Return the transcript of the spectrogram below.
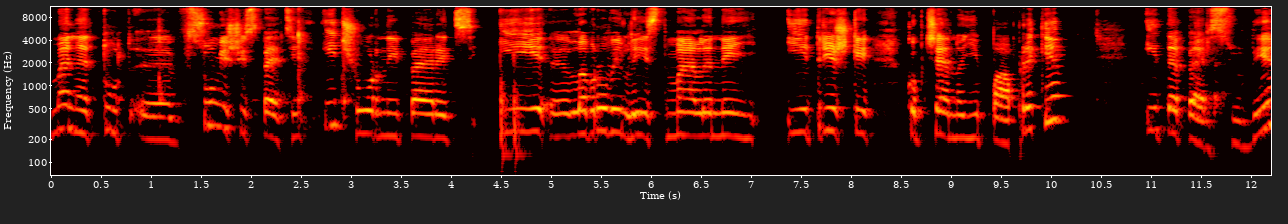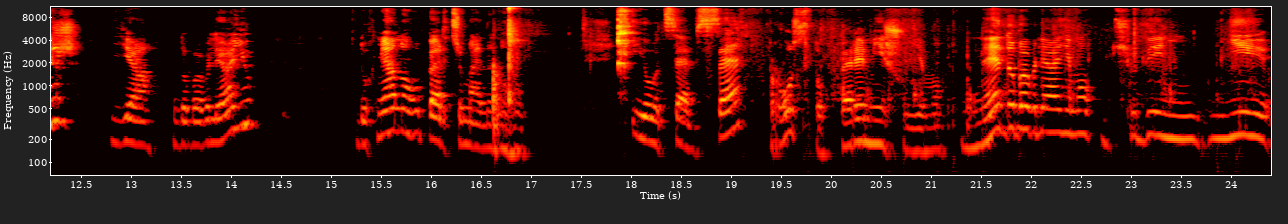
У мене тут е, в суміші спецій і чорний перець, і е, лавровий лист мелений, і трішки копченої паприки. І тепер сюди ж я додаю духмяного перцю меленого. І оце все просто перемішуємо. Не додаємо сюди ні,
